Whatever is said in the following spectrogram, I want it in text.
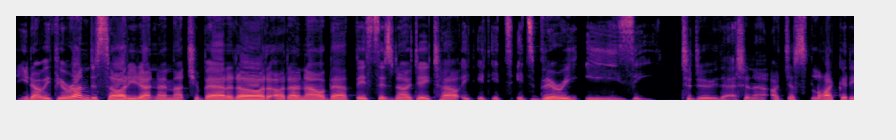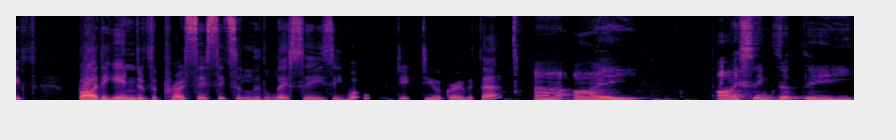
you know, if you're undecided, you don't know much about it. Oh, I don't know about this. There's no detail. It, it, it's it's very easy to do that, and I, I just like it if by the end of the process it's a little less easy. What do, do you agree with that? Uh, I I think that the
